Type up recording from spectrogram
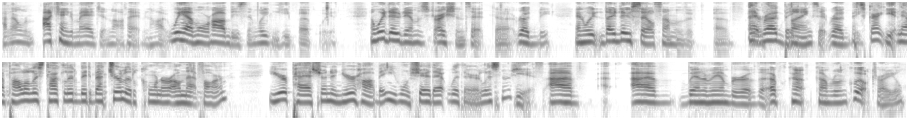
I don't. I can't imagine not having hobbies. We have more hobbies than we can keep up with, and we do demonstrations at uh, Rugby, and we they do sell some of it, of At Rugby. things at Rugby. That's great. Yes. Now, Paula, let's talk a little bit about your little corner on that farm, your passion and your hobby. You want to share that with our listeners? Yes, I've I've been a member of the Upper Cumberland Quilt Trail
